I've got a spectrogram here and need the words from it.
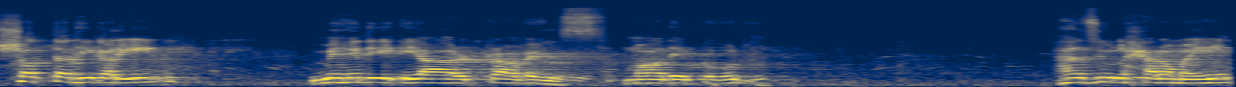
সত্ত্বাধিকারী, মেহেদি এয়ার ট্রাভেলস, মহাদেবপুর। হাজিউল হারামাইন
